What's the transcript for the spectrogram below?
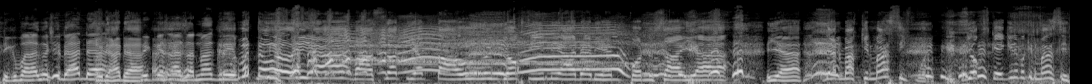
Di kepala gue sudah ada. Udah ada. Request azan maghrib. Betul, iya. Masa tiap tahun jokes ini ada di handphone saya. Iya, dan makin masif pun. Jokes kayak gini makin masif.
